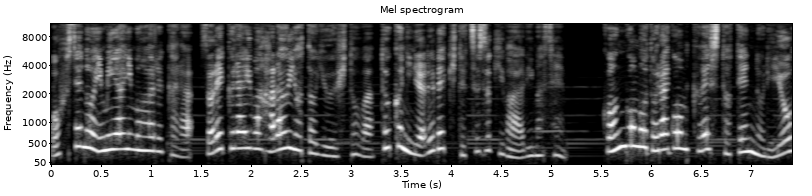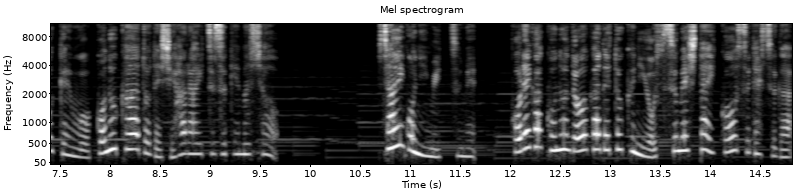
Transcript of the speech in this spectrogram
お布施の意味合いもあるから、それくらいは払うよという人は特にやるべき手続きはありません。今後もドラゴンクエスト10の利用券をこのカードで支払い続けましょう。最後に3つ目。これがこの動画で特におすすめしたいコースですが、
